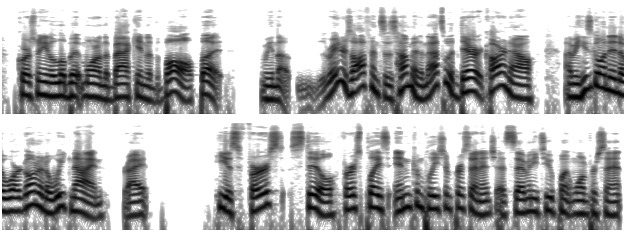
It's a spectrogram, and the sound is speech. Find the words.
Of course, we need a little bit more on the back end of the ball, but I mean, the, the Raiders' offense is humming, and that's what Derek Carr now. I mean, he's going into we're going into week nine, right? He is first, still first place in completion percentage at 72.1%.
